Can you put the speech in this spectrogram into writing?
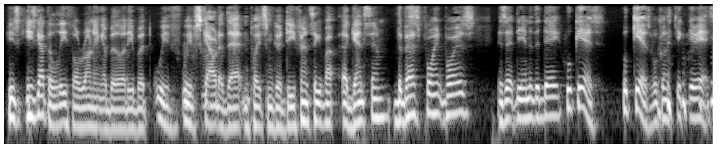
He's he's got the lethal running ability, but we've we've scouted that and played some good defense against him. The best point, boys, is at the end of the day, who cares? Who cares? We're gonna kick their ass.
